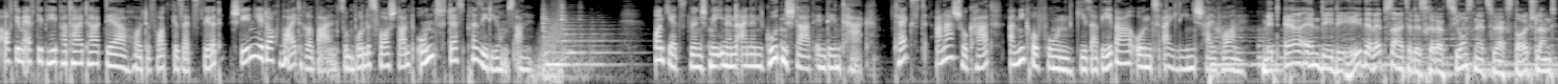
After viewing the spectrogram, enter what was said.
Auf dem FDP-Parteitag, der heute fortgesetzt wird, stehen jedoch weitere Wahlen zum Bundesvorstand und des Präsidiums an. Und jetzt wünschen wir Ihnen einen guten Start in den Tag. Text Anna Schuckert, am Mikrofon Gesa Weber und Eileen Schallhorn. Mit rnd.de, der Webseite des Redaktionsnetzwerks Deutschland,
